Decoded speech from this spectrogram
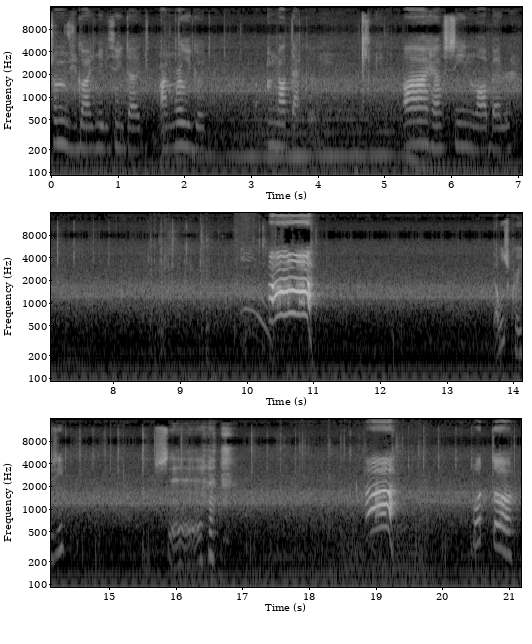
some of you guys maybe think that I'm really good. I'm not that good. I have seen a lot better. Ah! That was crazy. Shit. ah! What the?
